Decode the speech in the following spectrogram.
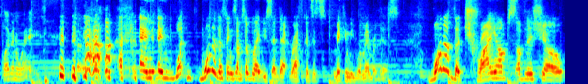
plugging away. and and what one of the things I'm so glad you said that, Ref, because it's making me remember this. One of the triumphs of this show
